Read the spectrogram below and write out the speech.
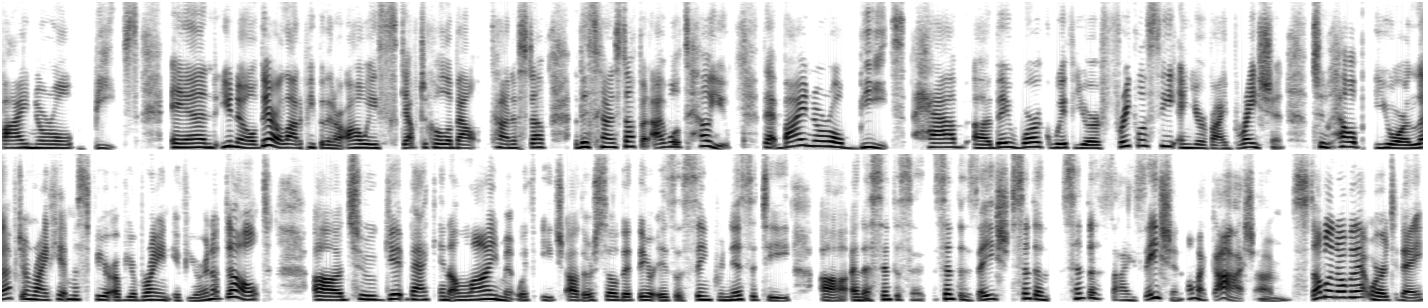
binaural beats. And you know, there are a lot of people that are always skeptical about kind of stuff, this kind of stuff, but I will tell you that binaural beats have uh, they work with your frequency frequency and your vibration to help your left and right hemisphere of your brain, if you're an adult, uh, to get back in alignment with each other so that there is a synchronicity uh, and a synthesis, synthesization. Oh my gosh, I'm stumbling over that word today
